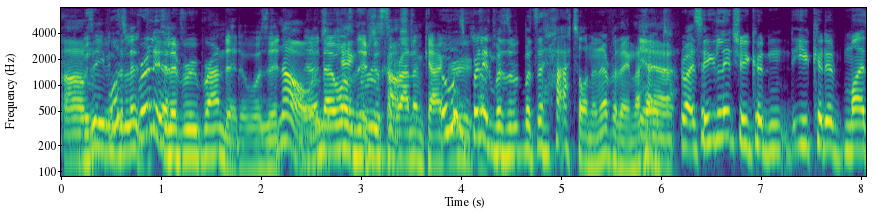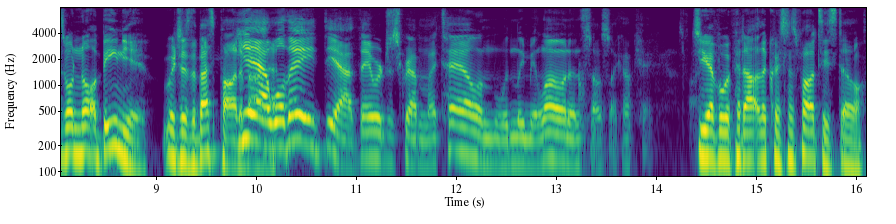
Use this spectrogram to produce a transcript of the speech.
Um, Was it even What's deli- brilliant- Deliveroo branded, or was it? No, it was no, it wasn't. It was just a random random It was brilliant. Was a, was a hat on and everything. The Yeah. head. Right. So you literally couldn't. You could have might as well not have been you, which is the best part. About yeah, it. well, they yeah they were just grabbing my tail and wouldn't leave me alone, and so I was like, okay. do you ever whip it out at the Christmas party still?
